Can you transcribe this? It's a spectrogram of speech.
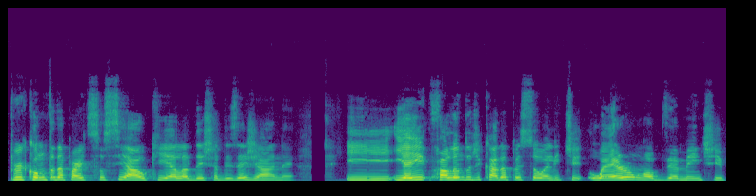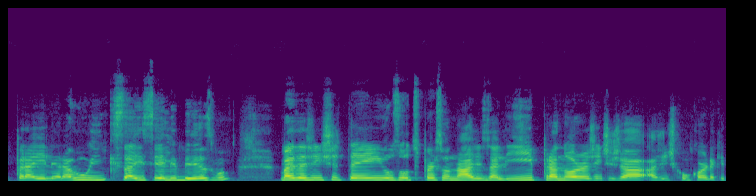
por conta da parte social que ela deixa a desejar, né? E, e aí, falando de cada pessoa ali, o Aaron, obviamente, para ele era ruim que saísse ele mesmo. Mas a gente tem os outros personagens ali. Pra Nora a gente já a gente concorda que,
